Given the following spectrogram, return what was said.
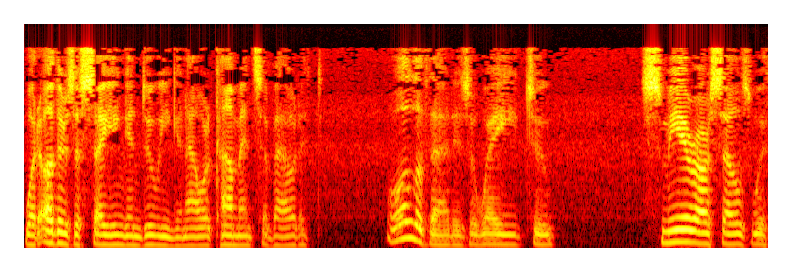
what others are saying and doing and our comments about it. All of that is a way to smear ourselves with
